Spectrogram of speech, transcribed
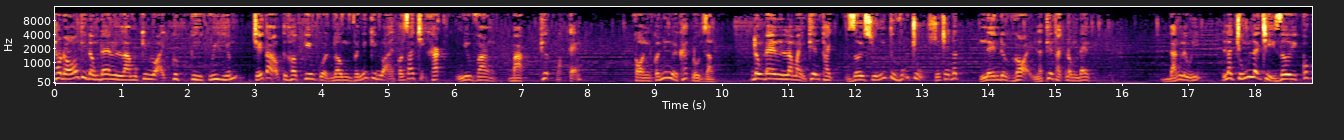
Theo đó thì đồng đen là một kim loại cực kỳ quý hiếm, chế tạo từ hợp kim của đồng và những kim loại có giá trị khác như vàng, bạc, thiếc hoặc kẽm. Còn có những người khác đồn rằng đồng đen là mảnh thiên thạch rơi xuống từ vũ trụ xuống trái đất nên được gọi là thiên thạch đồng đen. Đáng lưu ý là chúng lại chỉ rơi quốc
